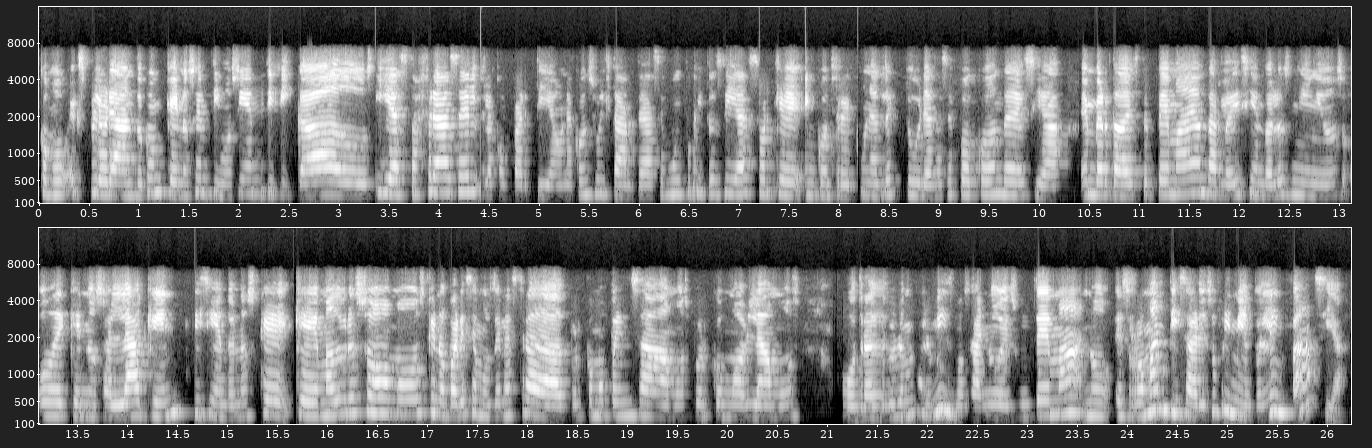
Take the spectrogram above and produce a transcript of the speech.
como explorando con qué nos sentimos identificados. Y esta frase la compartía una consultante hace muy poquitos días porque encontré unas lecturas hace poco donde decía, en verdad, este tema de andarle diciendo a los niños o de que nos halaguen diciéndonos que, que maduros somos, que no parecemos de nuestra edad por cómo pensamos, por cómo hablamos, otra vez volvemos a lo mismo, o sea, no es un tema, no, es romantizar el sufrimiento en la infancia,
